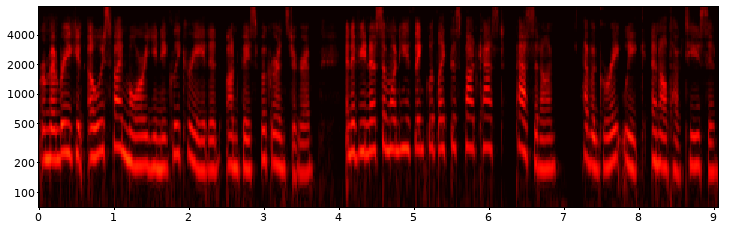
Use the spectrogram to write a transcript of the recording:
Remember, you can always find more uniquely created on Facebook or Instagram. And if you know someone who you think would like this podcast, pass it on. Have a great week, and I'll talk to you soon.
